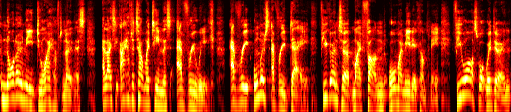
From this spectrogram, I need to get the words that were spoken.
not only do I have to know this, and I have to tell my team this every week, every, almost every day. If you go into my fund or my media company, if you ask what we're doing,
